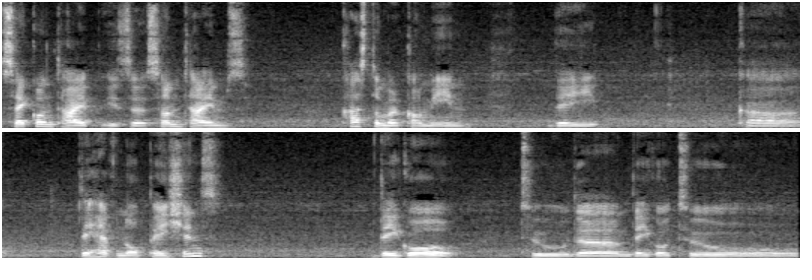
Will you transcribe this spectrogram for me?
second type is uh, sometimes customer come in they uh, they have no patience they go to the they go to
